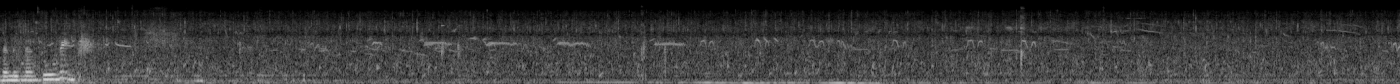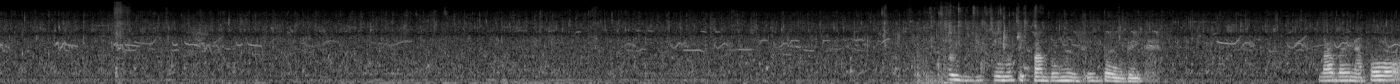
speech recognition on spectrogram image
Lamig ng tubig. Uy, pumusik pa bumig yung tubig. Babay na po.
